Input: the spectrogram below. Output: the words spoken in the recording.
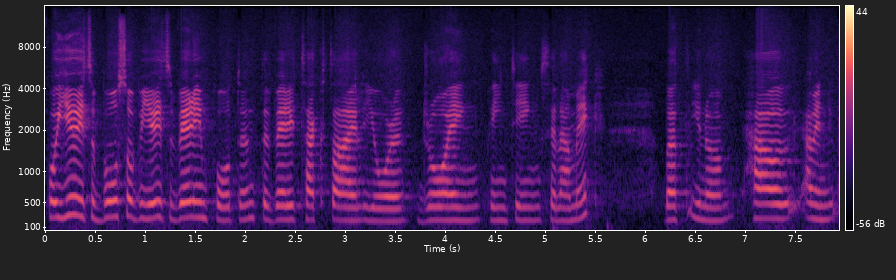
for you, it's both of you, it's very important, the very tactile, your drawing, painting, ceramic. But, you know, how, I mean,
